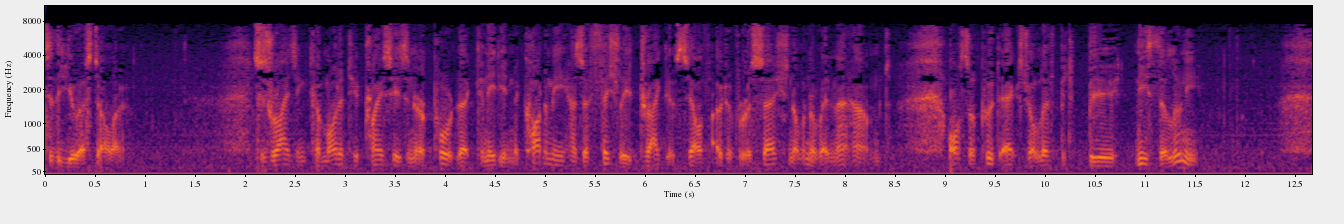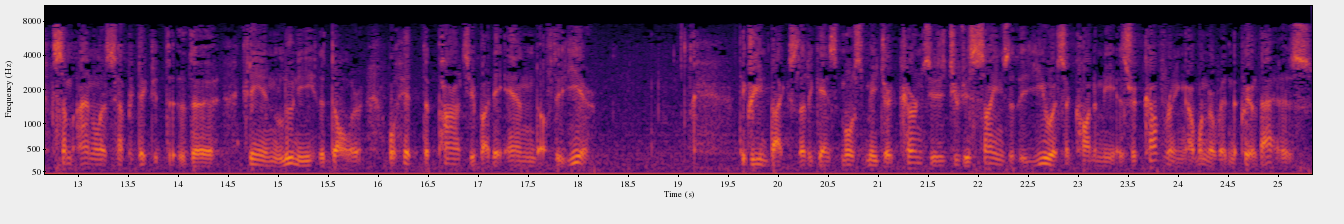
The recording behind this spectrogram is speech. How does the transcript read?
to the US dollar. This is rising commodity prices and a report that Canadian economy has officially dragged itself out of a recession. I wonder when that happened. Also put extra lift beneath the loonie. Some analysts have predicted the Canadian loonie, the dollar, will hit the parity by the end of the year. The greenback slid against most major currencies due to signs that the U.S. economy is recovering. I wonder when, where that is.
